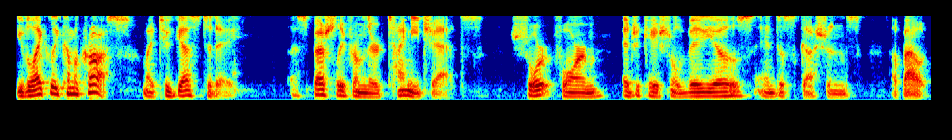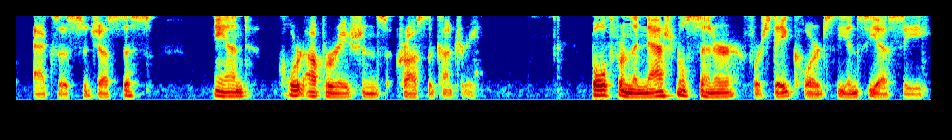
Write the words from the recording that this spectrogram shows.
you've likely come across my two guests today, especially from their tiny chats, short form educational videos and discussions about access to justice and court operations across the country. Both from the National Center for State Courts, the NCSC,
